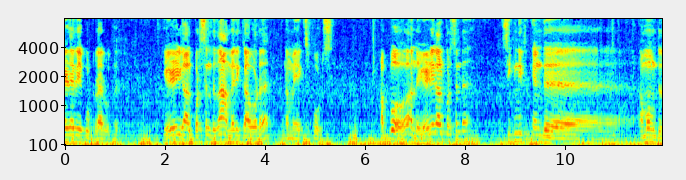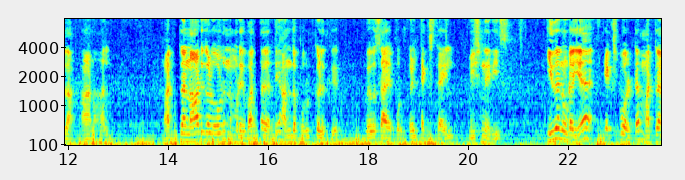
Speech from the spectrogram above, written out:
ஏழரையை கூட்டுறார் ஒருத்தர். ஏழே கால் பர்சன்ட் தான் அமெரிக்காவோட நம்ம எக்ஸ்போர்ட்ஸ் அப்போது அந்த ஏழே கால் பர்சன்ட் சிக்னிஃபிகண்ட் அமௌண்ட்டு தான். ஆனால் மற்ற நாடுகளோடு நம்முடைய வர்த்தகத்தை அந்த பொருட்களுக்கு விவசாய பொருட்கள் டெக்ஸ்டைல் மிஷினரிஸ் இதனுடைய எக்ஸ்போர்ட்டை மற்ற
